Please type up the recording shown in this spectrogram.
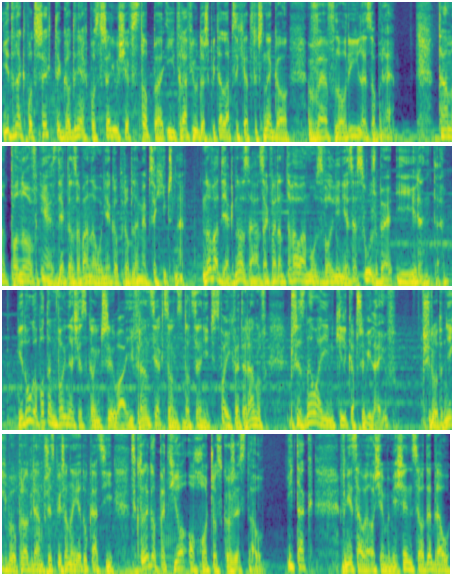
Jednak po trzech tygodniach postrzelił się w stopę i trafił do szpitala psychiatrycznego we Flory-les-Aubrais. Tam ponownie zdiagnozowano u niego problemy psychiczne. Nowa diagnoza zagwarantowała mu zwolnienie ze służby i rentę. Niedługo potem wojna się skończyła i Francja, chcąc docenić swoich weteranów, przyznała im kilka przywilejów. Wśród nich był program przyspieszonej edukacji, z którego Petiot ochoczo skorzystał. I tak w niecałe 8 miesięcy odebrał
